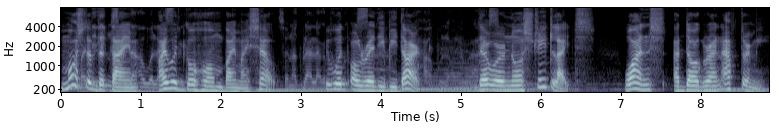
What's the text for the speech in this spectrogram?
Most of the time, I would go home by myself. It would already be dark. There were no streetlights. Once, a dog mm. ran after me.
